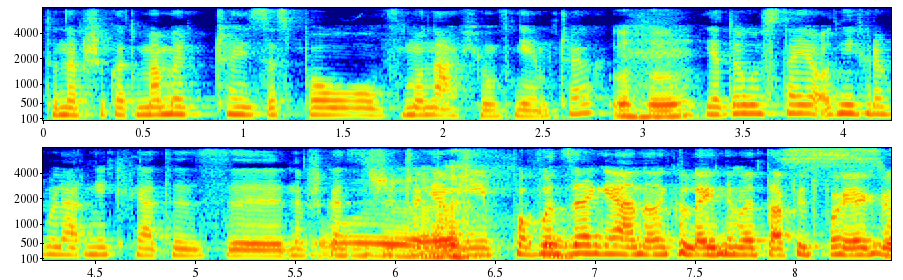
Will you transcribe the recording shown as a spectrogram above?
to na przykład mamy część zespołu w Monachium w Niemczech. Mhm. Ja dostaję od nich regularnie kwiaty z na przykład z życzeniami powodzenia na kolejnym etapie twojego,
